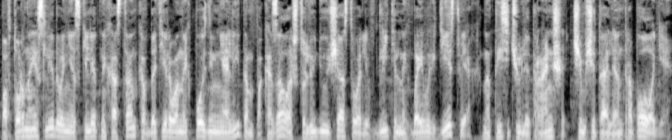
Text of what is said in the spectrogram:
Повторное исследование скелетных останков, датированных поздним неолитом, показало, что люди участвовали в длительных боевых действиях на тысячу лет раньше, чем считали антропологи.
